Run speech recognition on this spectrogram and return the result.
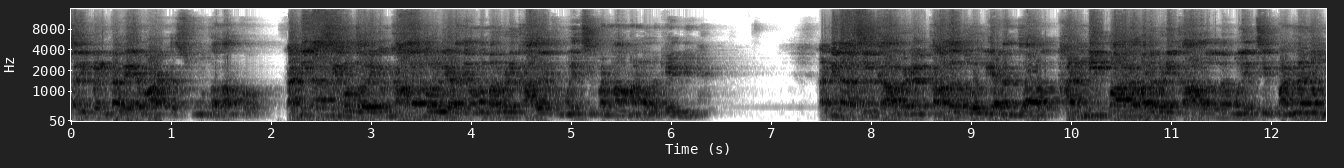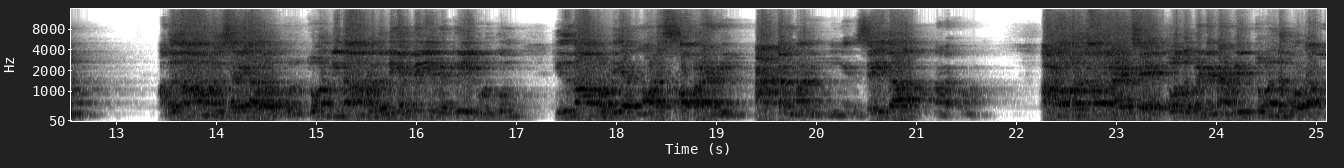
சரி பண்ணிட்டாலே வாழ்க்கை ஸ்மூத்தா தான் போகும். கன்னிராசியை பொறுத்த வரைக்கும் காதல் தோல்வி அடைஞ்சவங்க மறுபடியும் காதலுக்கு முயற்சி பண்ணலாமான்னு ஒரு கேள்வி. கன்னிராசிக்காரர்கள் காதல் தோல்வி அடைஞ்சால் கண்டிப்பாக மறுபடியும் காதல்ல முயற்சி பண்ணணும். அதுதான் உங்களுக்கு சரியா வரும். ஒரு தோல்வி தான் உங்களுக்கு மிகப்பெரிய வெற்றியை கொடுக்கும். இதுதான் அவருடைய மாடஸ் ஆப்பராண்டி பேட்டர்ன் மாதிரி நீங்க இது செய்தால் நடக்கும். ஆனா ஒரு காதல் ஆயிடுச்சே? தோத்து போயிட்டேன் அப்படின்னு தோண்டு போடாம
